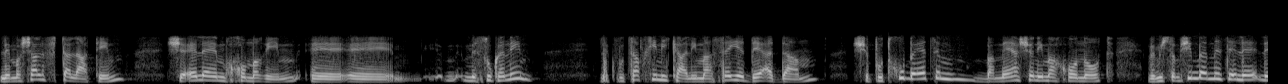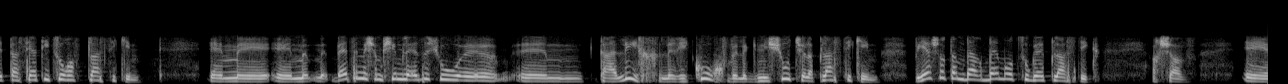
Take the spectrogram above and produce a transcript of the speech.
למשל פטלטים, שאלה הם חומרים אה, אה, מסוכנים. זה קבוצת כימיקלים, מעשה ידי אדם, שפותחו בעצם במאה השנים האחרונות ומשתמשים באמת לתעשיית ייצור הפלסטיקים. הם, הם בעצם משמשים לאיזשהו אה, אה, תהליך לריכוך ולגמישות של הפלסטיקים, ויש אותם בהרבה מאוד סוגי פלסטיק. עכשיו, אה,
